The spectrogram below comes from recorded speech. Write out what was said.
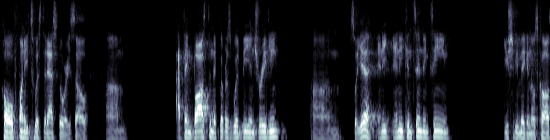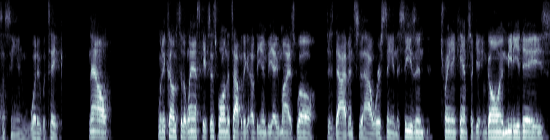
whole funny twist to that story. So um, I think Boston, the Clippers would be intriguing. Um, so yeah, any any contending team, you should be making those calls and seeing what it would take. Now, when it comes to the landscape, since we're on the top of the of the NBA, we might as well just dive into how we're seeing the season. Training camps are getting going, media days.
